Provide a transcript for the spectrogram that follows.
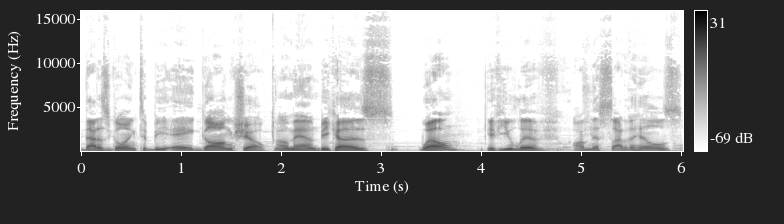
that is going to be a gong show Oh man, because, well, if you live on this side of the hills,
